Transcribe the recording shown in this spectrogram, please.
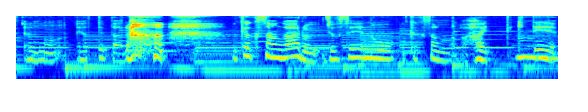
あのやってたら お客さんがある女性のお客様が入っていきて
